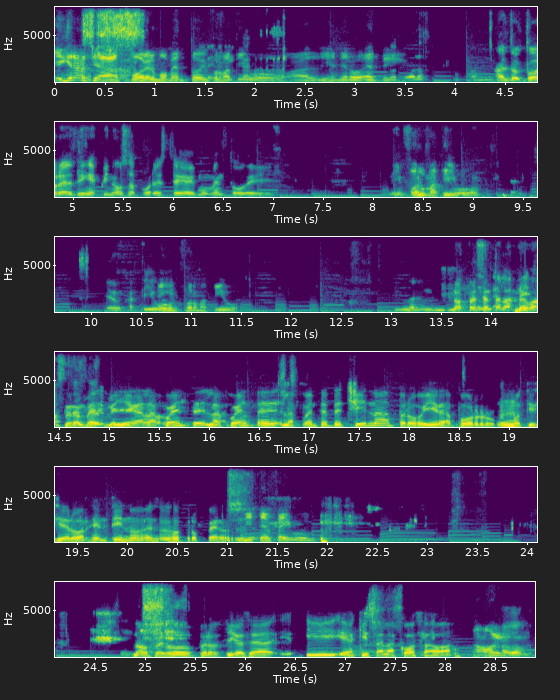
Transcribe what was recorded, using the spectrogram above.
Y gracias por el momento informativo al ingeniero Edwin. Al doctor Edwin Espinosa por este momento de, de informativo, e educativo. informativo. Nos presenta las Me- nuevas. pero me, me llega la fuente, la fuente, la fuente es de China, pero oída por un noticiero argentino, eso es otro perro. ¿no? Viste en Facebook. Sí. No, pero, pero sí, o sea, y, y aquí está la cosa, ¿va? No, ¿A dónde?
